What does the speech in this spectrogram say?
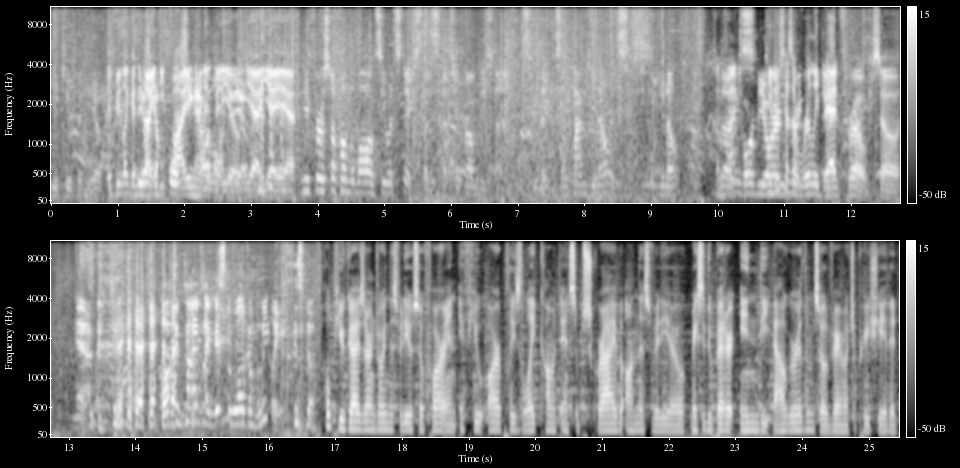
YouTube video. It'd be like a Be like a 95 minute 14-hour-long video. video. Yeah, yeah, yeah. You throw stuff on the wall and see what sticks. That's that's your comedy style. Sometimes you know it's you know Sometimes the he just has a really thing. bad throw, so Yeah. Oftentimes I miss the wall completely. So- Hope you guys are enjoying this video so far, and if you are, please like, comment, and subscribe on this video. Makes it do better in the algorithm, so very much appreciated.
